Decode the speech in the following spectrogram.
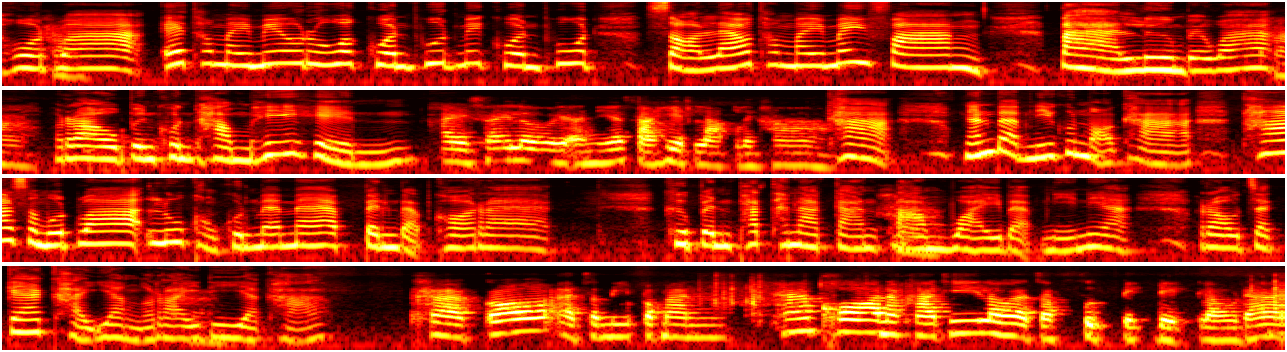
โทษค่ะว่า เอ๊ะทำไมไม่รู้ว่าควรพูดไม่ควรพูด สอนแล้วทำไมไม่ฟัง แต่ลืมไปว่าค่ะเราเป็นคนทำให้เห็น ใช่ใช่เลย อันนี้สาเหตุหลักเลยค่ะ ค่ะ งั้นแบบนี้คุณหมอขาถ้าสมมติว่าลูกของคุณแม่แม่ๆเป็นแบบข้อแรก คือเป็นพัฒนาการค่ะตามวัยแบบนี้เนี่ย เราจะแก้ไขอย่างไรดีอะคะ ค่ะ ก็อาจจะมีประมาณ 5 ข้อนะคะ ที่เราอาจจะฝึกเด็กๆเราได้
